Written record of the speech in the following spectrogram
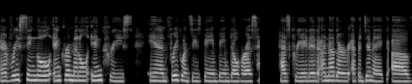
Every single incremental increase in frequencies being beamed over us has created another epidemic of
